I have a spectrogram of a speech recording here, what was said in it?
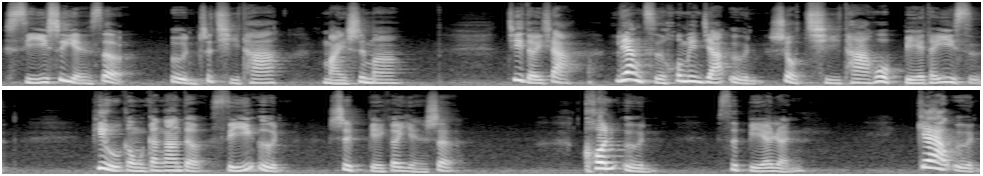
สี是颜色，อื่น是其他，买是吗？记得一下， 量词后面加 n 是有其他或别的意思。譬如跟我们刚刚的 “see n 是别个颜色 c o n n 是别人 g a l n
